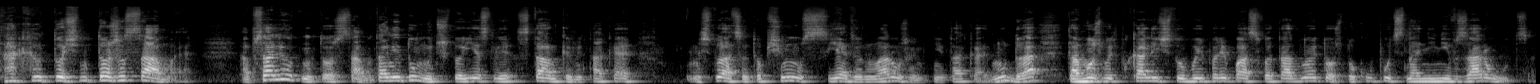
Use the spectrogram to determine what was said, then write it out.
так точно то же самое. Абсолютно то же самое. Вот они думают, что если с танками такая ситуация, то почему с ядерным оружием не такая? Ну да, там может быть по количеству боеприпасов это одно и то только у Путина они не взорвутся.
